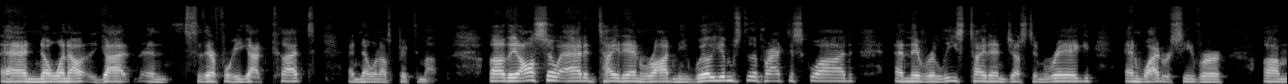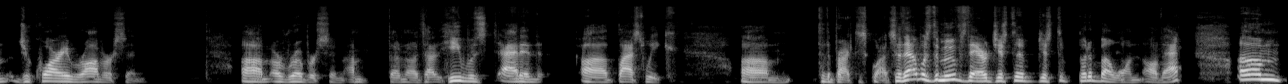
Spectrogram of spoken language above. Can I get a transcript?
and no one else got, and so therefore he got cut, and no one else picked him up. Uh, they also added tight end Rodney Williams to the practice squad, and they released tight end Justin Rigg and wide receiver um, Jaquarii Robertson, um, or Roberson. I'm I don't know. He was added uh, last week. Um, to the practice squad. So that was the moves there, just to just to put a bow on all that. Um,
